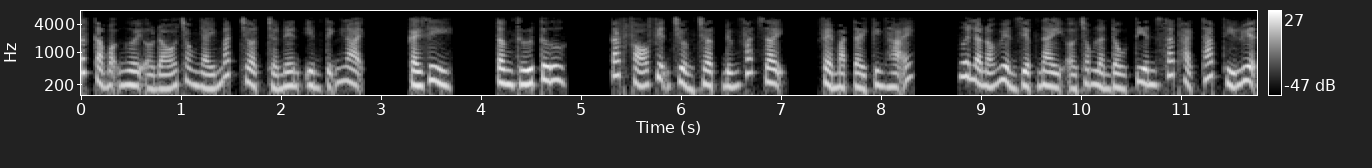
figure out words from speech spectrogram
tất cả mọi người ở đó trong nháy mắt chợt trở nên yên tĩnh lại. Cái gì? Tầng thứ tư? Cát phó viện trưởng chợt đứng phát dậy, vẻ mặt đầy kinh hãi. Ngươi là nói huyền diệp này ở trong lần đầu tiên sát hạch tháp thí luyện,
